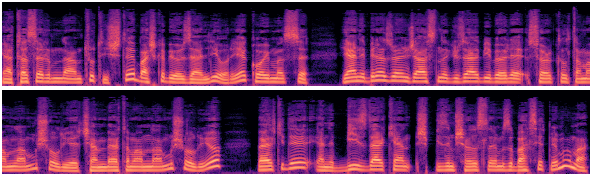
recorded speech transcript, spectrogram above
Ya tasarımdan tut işte başka bir özelliği oraya koyması. Yani biraz önce aslında güzel bir böyle circle tamamlanmış oluyor, çember tamamlanmış oluyor. Belki de yani biz derken bizim şahıslarımızı bahsetmiyorum ama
